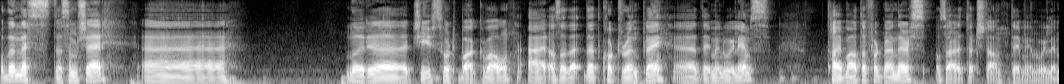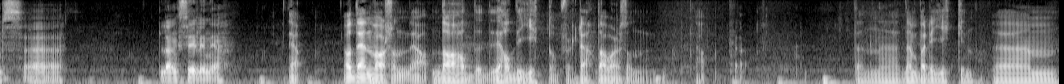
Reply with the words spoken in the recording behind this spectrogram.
og det neste som skjer eh, når eh, Chiefs får tilbake ballen, er altså det, det er et kort runplay. Uh, Damon Williams. Timeout av Fort Niners, og så er det touchdown. Damien Williams eh, langs sidelinja. ja. Og den var sånn Ja, da hadde de hadde gitt opp, følte jeg. Da var det sånn Ja. Den, eh, den bare gikk inn. Um,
